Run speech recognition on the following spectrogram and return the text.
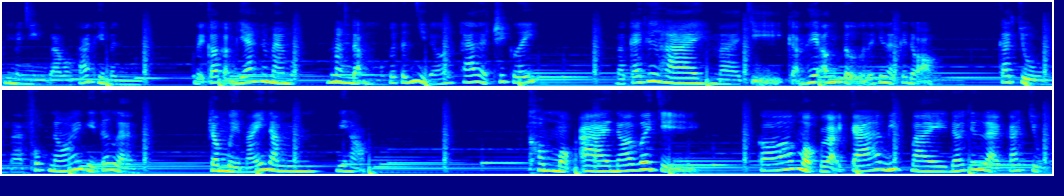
Nhưng mà nhìn vào một phát thì mình bị có cảm giác nó mang một nó mang đậm một cái tính gì đó khá là triết lý và cái thứ hai mà chị cảm thấy ấn tượng đó chính là cái đoạn cá chuồng mà phúc nói thì tức là trong mười mấy năm đi học không một ai nói với chị có một loại cá biết bay đó chính là cá chuồng.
